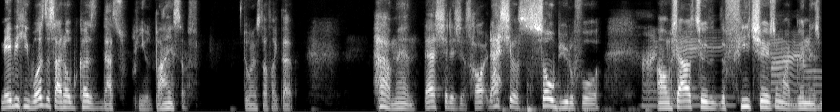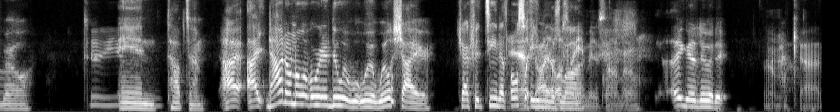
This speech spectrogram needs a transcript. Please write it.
maybe he was the side hoe because that's he was buying stuff, doing stuff like that. Oh man, that shit is just hard. That shit was so beautiful. Um, shout out to the features. Oh my goodness, bro. And top ten. I I now I don't know what we're gonna do with, with Wilshire. Track fifteen. That's also eight minutes also long. Eight minutes long, bro. I ain't gonna do with it. Oh my god.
